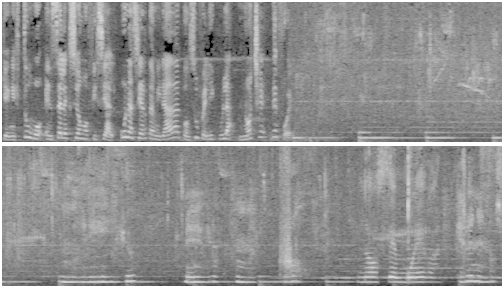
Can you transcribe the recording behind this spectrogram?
quien estuvo en selección oficial Una cierta mirada con su película Noche de Fuego. Muevan. Es venenoso.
